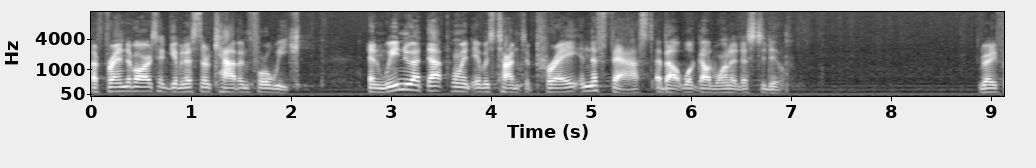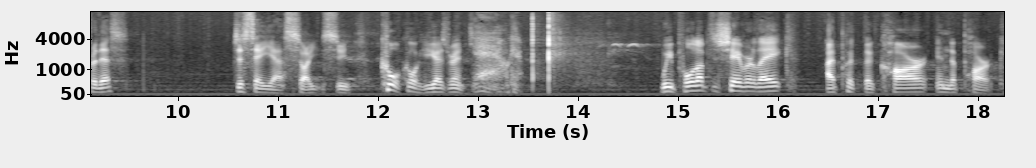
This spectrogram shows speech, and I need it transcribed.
A friend of ours had given us their cabin for a week. And we knew at that point it was time to pray in the fast about what God wanted us to do. Ready for this? Just say yes. So I see. Cool, cool. You guys are in. Yeah, okay. We pulled up to Shaver Lake. I put the car in the park.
